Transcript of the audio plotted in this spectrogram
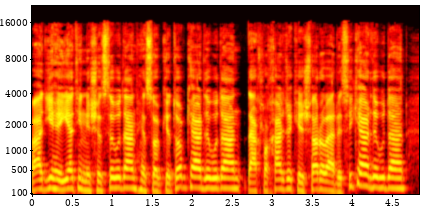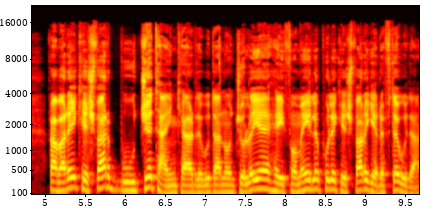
بعد یه هیئتی نشسته بودن حساب کتاب کرده بودن دخل و خرج کشور رو بررسی کرده بودن و برای کشور بودجه تعیین کرده بودن و جلوی حیف و میل پول کشور رو گرفته بودن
